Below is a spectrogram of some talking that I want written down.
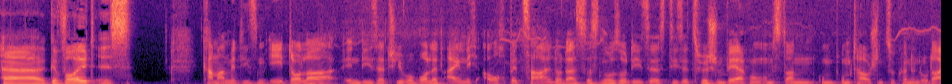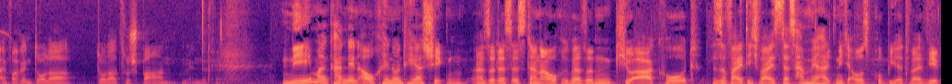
äh, gewollt ist. Kann man mit diesem E-Dollar in dieser Giro Wallet eigentlich auch bezahlen oder ist es nur so dieses, diese Zwischenwährung, um es dann um, umtauschen zu können oder einfach in Dollar, Dollar zu sparen im Endeffekt? Nee, man kann den auch hin und her schicken. Also das ist dann auch über so einen QR-Code. Soweit ich weiß, das haben wir halt nicht ausprobiert, weil wir,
